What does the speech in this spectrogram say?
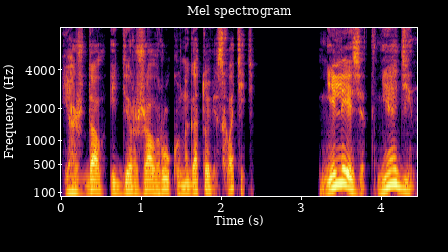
Я ждал и держал руку наготове схватить. Не лезет ни один.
